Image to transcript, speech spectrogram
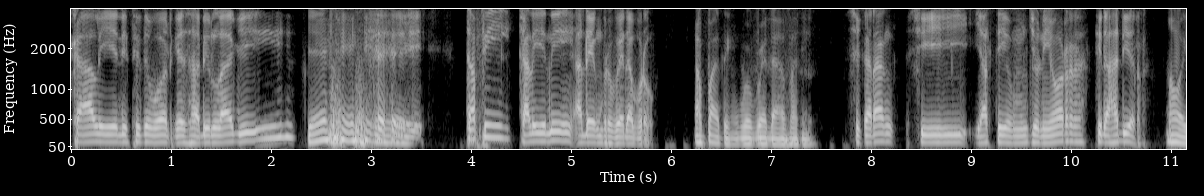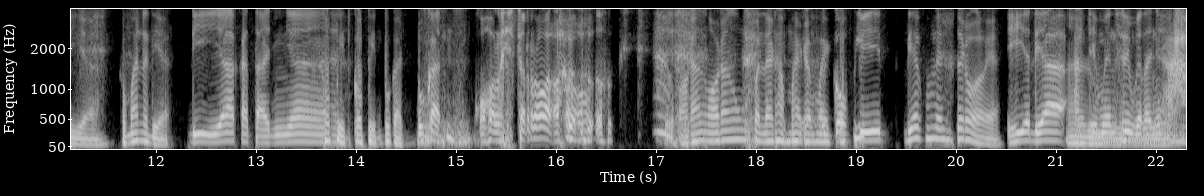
kali ini Tito Podcast hadir lagi. Yeay. Tapi kali ini ada yang berbeda, Bro. Apa tuh yang berbeda apa nih? Sekarang si Yatim Junior tidak hadir. Oh iya, ke mana dia? Dia katanya Kopin, kopin bukan? bukan kolesterol. Oh. Orang-orang pada ramai-ramai kopi, Covid. dia kolesterol ya? Iya dia anti Aduh. mainstream katanya. Ah,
